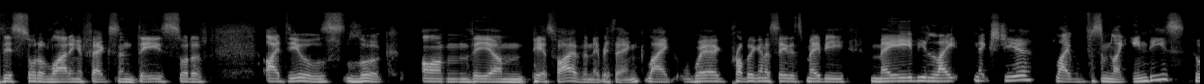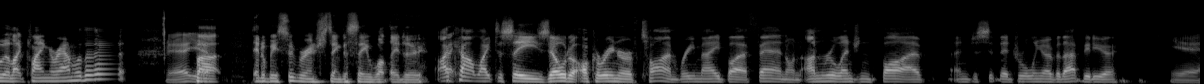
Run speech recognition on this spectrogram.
this sort of lighting effects and these sort of ideals look on the um PS5 and everything, like we're probably going to see this maybe maybe late next year, like for some like indies who are like playing around with it. yeah, yeah." But it'll be super interesting to see what they do. I I- can't wait to see Zelda Ocarina of Time remade by a fan on Unreal Engine 5 and just sit there drooling over that video. Yeah,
